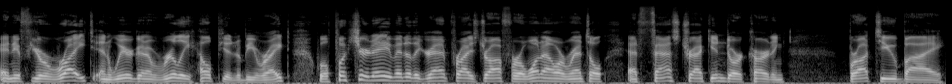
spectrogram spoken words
And if you're right, and we're going to really help you to be right, we'll put your name into the grand prize draw for a one hour rental at Fast Track Indoor Karting. Brought to you by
